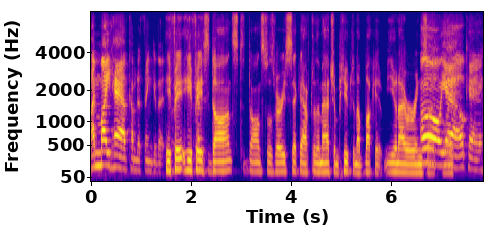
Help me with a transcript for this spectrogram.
I might have come to think of it. He fa- he faced Donst. Donst was very sick after the match and puked in a bucket. You and I were ringside. oh right? yeah, okay.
